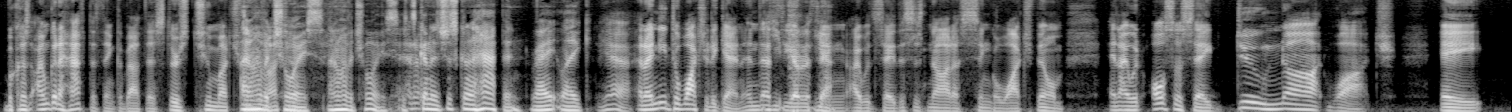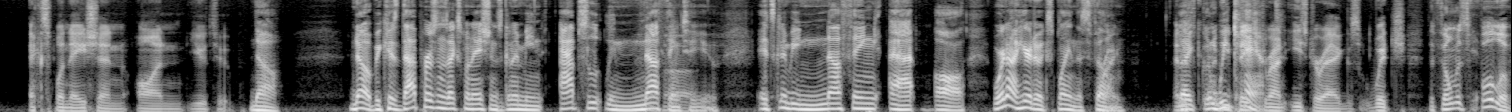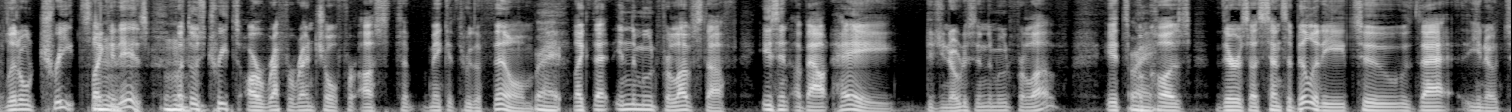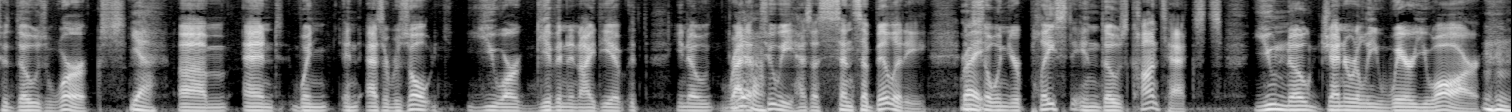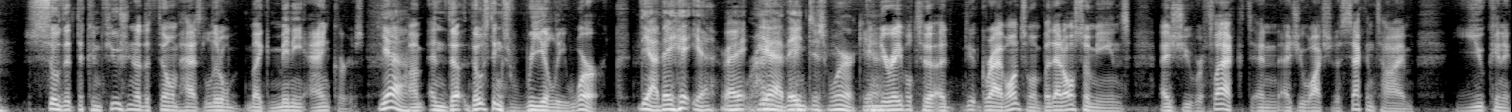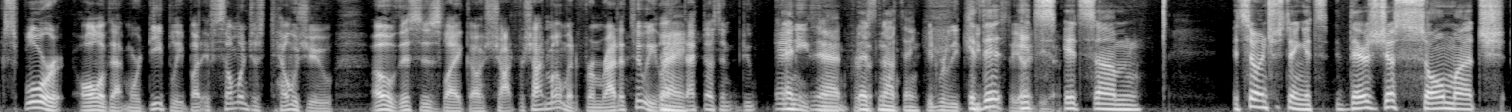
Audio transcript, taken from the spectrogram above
Because I'm going to have to think about this. There's too much. I don't have a to. choice. I don't have a choice. It's gonna it's just gonna happen, right? Like Yeah, and I need to watch it again. And that's the other yeah. thing I would say. This is not a single watch film. And I would also say do not watch a explanation on YouTube. No. No, because that person's explanation is going to mean absolutely nothing Uh-huh. to you. It's going to be nothing at all. We're not here to explain this film. Right. And Like, it's going to be based can't. around Easter eggs, which the film is full of little treats, like Mm-hmm. it is. But those treats are referential for us to make it through the film. Right. Like that In the Mood for Love stuff isn't about, hey, did you notice In the Mood for Love? It's Right. because there's a sensibility to that, you know, to those works. Yeah. um, and when and as a result you are given an idea of you know ratatouille has a sensibility And so when you're placed in those contexts you know generally where you are Mm-hmm. so that the confusion of the film has little like mini anchors Yeah. um, and th- those things really work Yeah, they hit you, right? Right. Yeah, they And- just work. Yeah. and you're able to uh, grab onto them. But that also means, as you reflect and as you watch it a second time, you can explore all of that more deeply. But if someone just tells you, "Oh, this is like a shot-for-shot moment from Ratatouille," like Right. that doesn't do And- anything. yeah, for that's nothing. It really cheapens it- the it's idea. it's um it's so interesting. It's there's just so much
